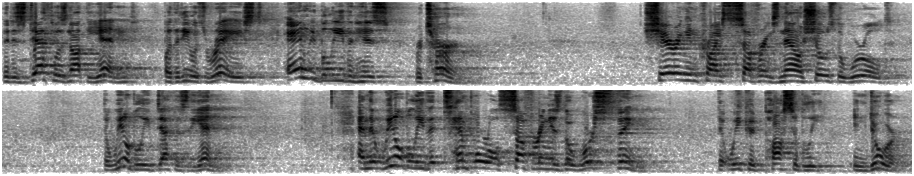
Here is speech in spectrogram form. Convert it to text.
that his death was not the end, but that he was raised, and we believe in his return. Sharing in Christ's sufferings now shows the world that we don't believe death is the end. And that we don't believe that temporal suffering is the worst thing that we could possibly endure.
